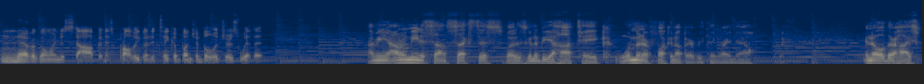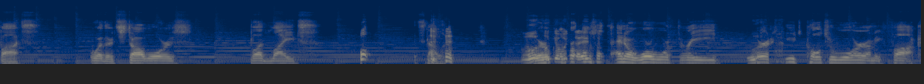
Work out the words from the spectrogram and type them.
never going to stop, and it's probably going to take a bunch of villagers with it. I mean, I don't mean to sound sexist, but it's going to be a hot take. Women are fucking up everything right now in all their high spots whether it's Star Wars, Bud Light. Well, it's not. Like, we're, look at what we're almost at the end of World War Three. We're in a huge culture war. I mean, fuck.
